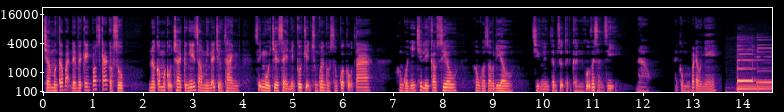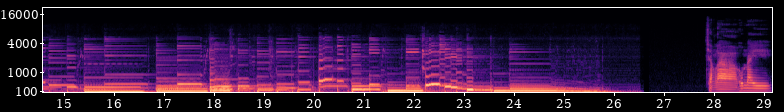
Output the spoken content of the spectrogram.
Chào mừng các bạn đến với kênh Postcard của Sụp, nơi có một cậu trai cứ nghĩ rằng mình đã trưởng thành, sẽ ngồi chia sẻ những câu chuyện xung quanh cuộc sống của cậu ta. Không có những triết lý cao siêu, không có giáo điều, chỉ có những tâm sự thật gần gũi và giản dị. Nào, hãy cùng mình bắt đầu nhé. Chẳng là hôm nay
